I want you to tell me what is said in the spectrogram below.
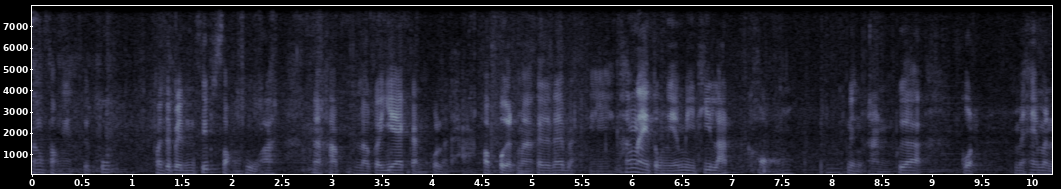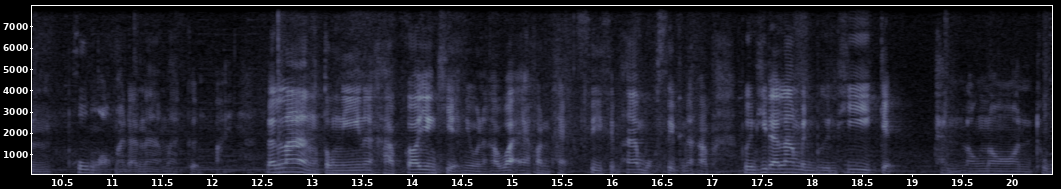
ทั้งสองอย่างเสร็จปุ๊บมันจะเป็นซิป2หัวนะครับแล้วก็แยกกันคนละทางพอเปิดมาก็จะได้แบบนี้ ข้างในตรงนี้มีที่รัดของ 1 อันเพื่อกดไม่ให้มันพุ่งออกมาด้านหน้ามากเกินไป ด้านล่างตรงนี้นะครับก็ยังเขียนอยู่นะครับว่า Air Contact 45บวก10นะครับพื้นที่ด้านล่างเป็นพื้นที่เก็บแผ่นรองนอนถุง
